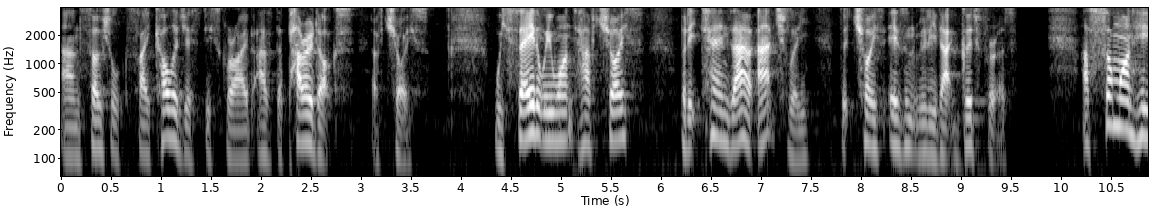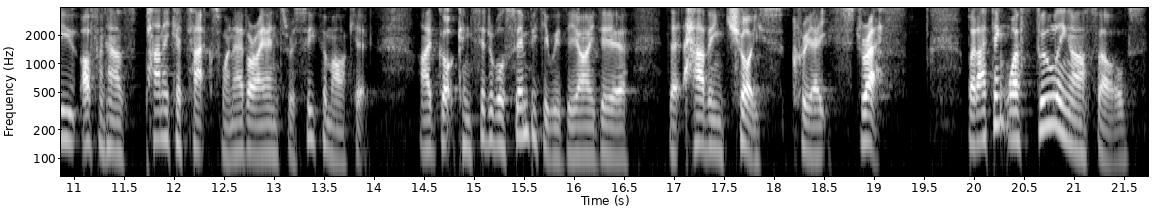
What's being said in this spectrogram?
and social psychologists describe as the paradox of choice. We say that we want to have choice, but it turns out actually that choice isn't really that good for us. As someone who often has panic attacks whenever I enter a supermarket, I've got considerable sympathy with the idea that having choice creates stress. But I think we're fooling ourselves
